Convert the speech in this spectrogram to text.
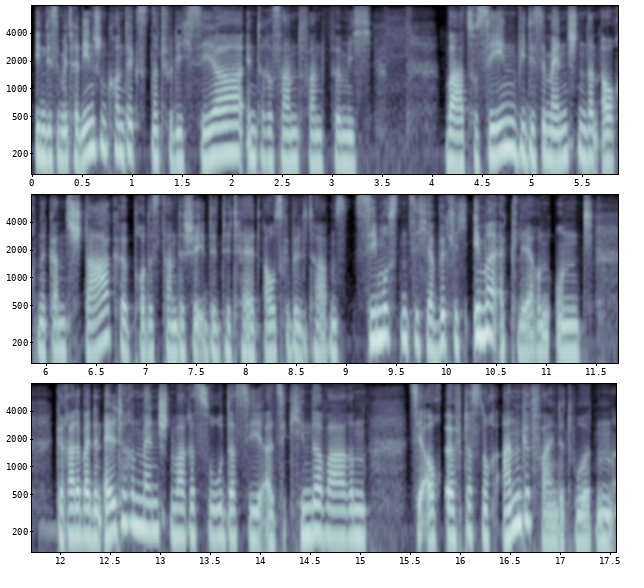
in diesem italienischen Kontext natürlich sehr interessant fand für mich, war zu sehen, wie diese Menschen dann auch eine ganz starke protestantische Identität ausgebildet haben. Sie mussten sich ja wirklich immer erklären und gerade bei den älteren Menschen war es so, dass sie, als sie Kinder waren, sie auch öfters noch angefeindet wurden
